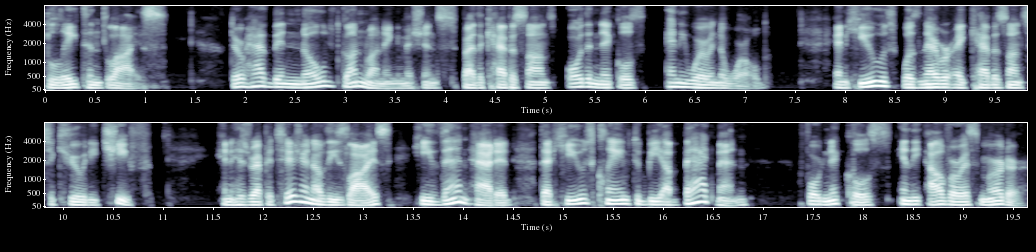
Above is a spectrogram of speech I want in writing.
blatant lies there have been no gun running missions by the Cabazons or the Nichols anywhere in the world. And Hughes was never a Cabazon security chief. In his repetition of these lies, he then added that Hughes claimed to be a bagman for Nichols in the Alvarez murder.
